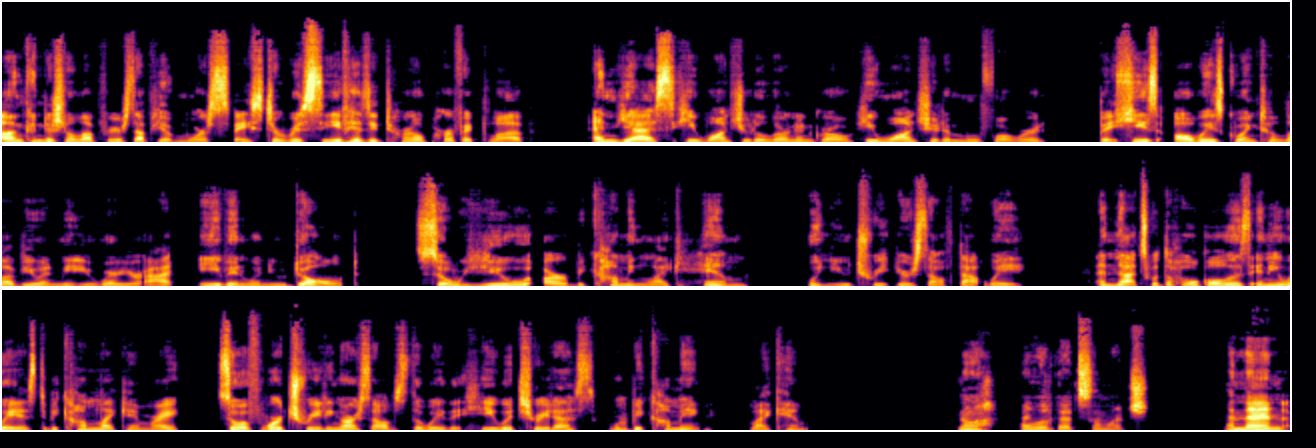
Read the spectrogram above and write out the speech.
unconditional love for yourself, you have more space to receive his eternal perfect love. And yes, he wants you to learn and grow. He wants you to move forward, but he's always going to love you and meet you where you're at, even when you don't. So you are becoming like him when you treat yourself that way and that's what the whole goal is anyway, is to become like him, right? So if we're treating ourselves the way that he would treat us, we're becoming like him. Oh, I love that so much. And then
